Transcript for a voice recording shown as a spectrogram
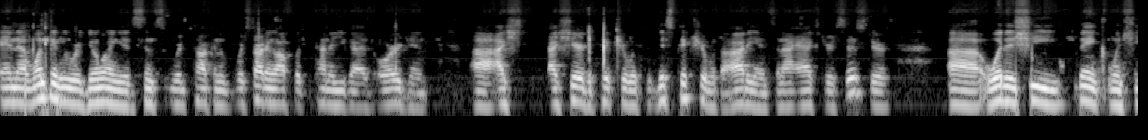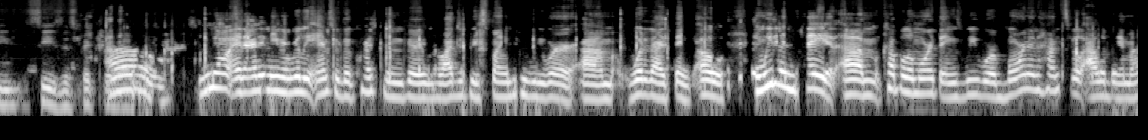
and uh, one thing we were doing is since we're talking, we're starting off with kind of you guys' origins. Uh, I sh- I shared the picture with this picture with the audience, and I asked your sister uh, what does she think when she sees this picture? Oh, you know, and I didn't even really answer the question very well. I just explained who we were. Um, what did I think? Oh, and we didn't say it. Um, a couple of more things. We were born in Huntsville, Alabama.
